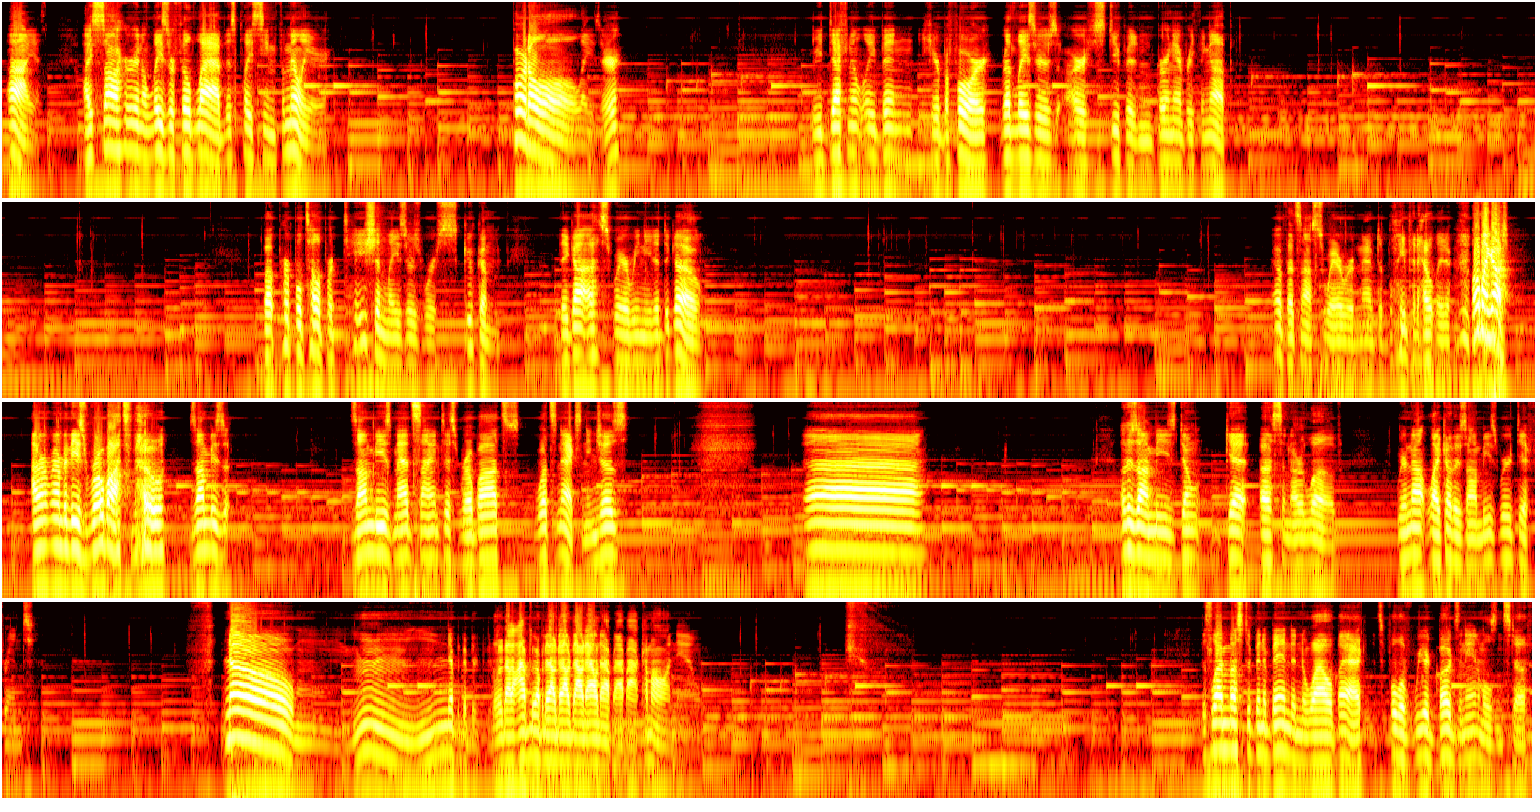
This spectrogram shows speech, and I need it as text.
Ah, yes. I saw her in a laser-filled lab. This place seemed familiar. Portal laser. We've definitely been here before. Red lasers are stupid and burn everything up. But purple teleportation lasers were skookum. They got us where we needed to go. I hope that's not a swear word and I have to bleep it out later. Oh my gosh! I don't remember these robots, though. Zombies... Zombies, mad scientists, robots. What's next? Ninjas? Uh... Other zombies don't get us and our love. We're not like other zombies, we're different. No! Mm. Come on now. This lab must have been abandoned a while back. It's full of weird bugs and animals and stuff.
